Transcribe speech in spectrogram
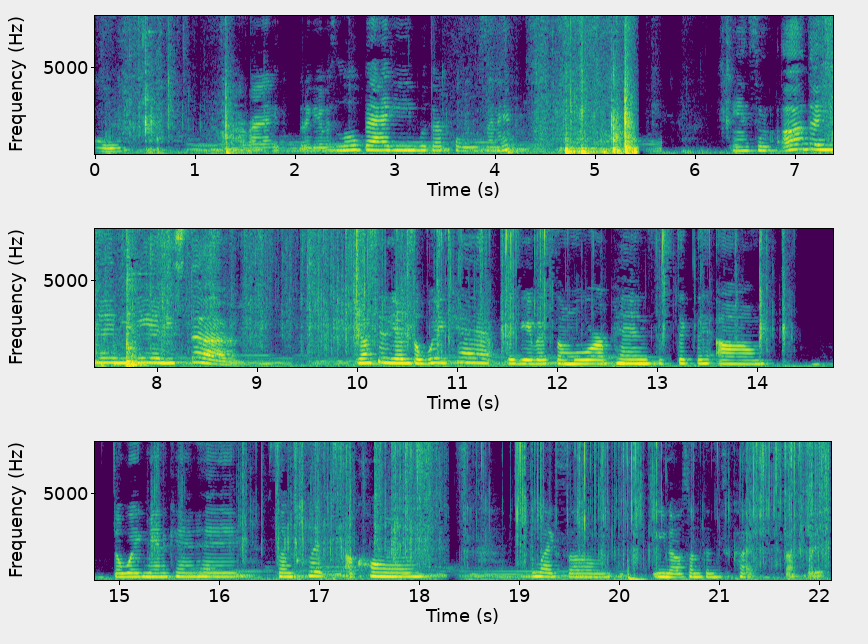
Right, a little baggie with our poles in it. And some other handy dandy stuff. Y'all see they gave us a wig cap. They gave us some more pins to stick the um the wig mannequin head, some clips, a comb, like some, you know, something to cut stuff with.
